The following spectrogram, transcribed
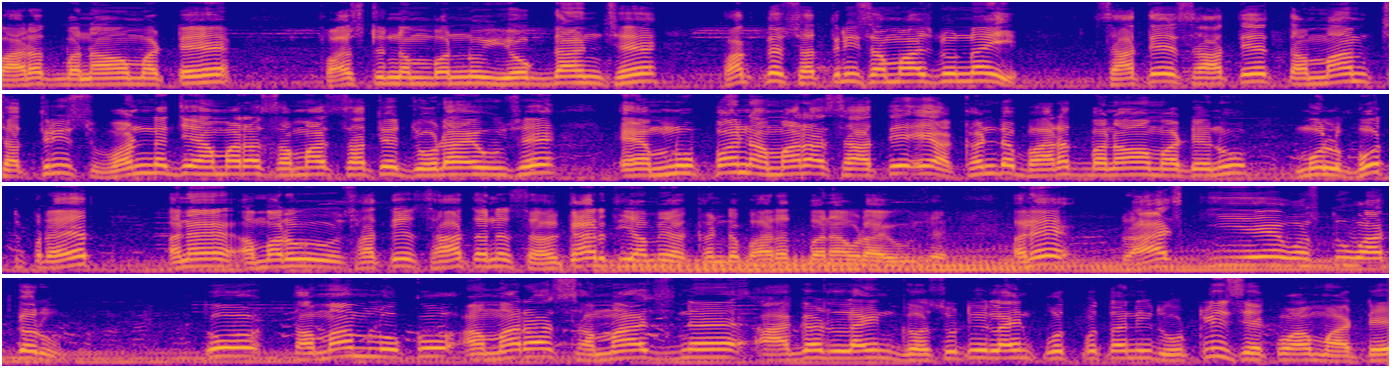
ભારત બનાવવા માટે ફર્સ્ટ નંબરનું યોગદાન છે. ફક્ત ક્ષત્રિય સમાજનું નહીં, સાથે સાથે તમામ છત્રીસ વર્ણ જે અમારા સમાજ સાથે જોડાયું છે, એમનું પણ અમારા સાથે એ અખંડ ભારત બનાવવા માટેનું મૂળભૂત પ્રયત્ન અને અમારું સાથે સાથ અને સહકારથી અમે અખંડ ભારત બનાવડાયું છે. અને રાજકીય વસ્તુ વાત કરું તો તમામ લોકો અમારા સમાજને આગળ લાઈન ઘસૂટી લાઈન પોતપોતાની રોટલી શેકવા માટે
